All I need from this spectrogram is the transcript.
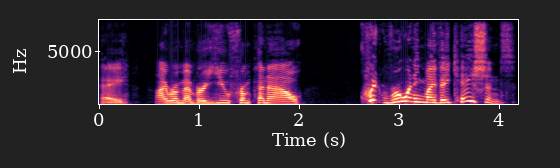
Hey, I remember you from Panau. Quit ruining my vacations!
